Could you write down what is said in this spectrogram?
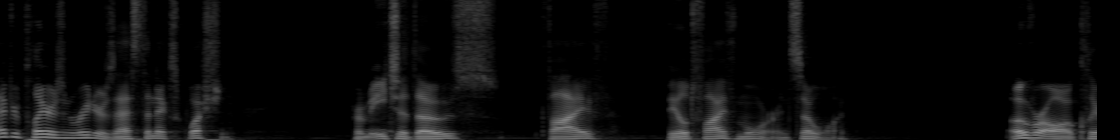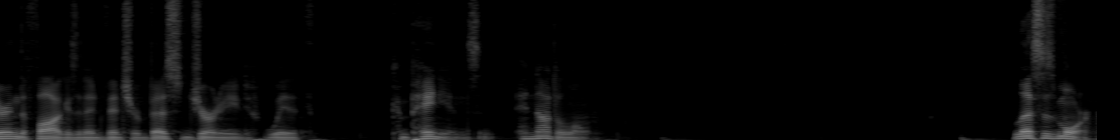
have your players and readers ask the next question. From each of those five, build five more, and so on. Overall, clearing the fog is an adventure best journeyed with companions and not alone. Less is more.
